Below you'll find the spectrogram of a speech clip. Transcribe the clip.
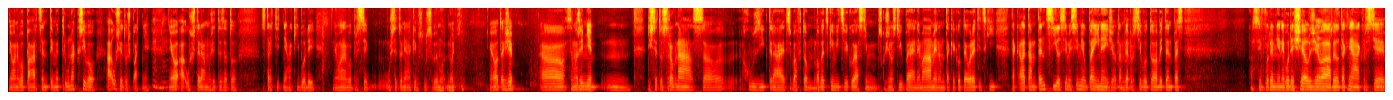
jo, nebo pár centimetrů na křivo a už je to špatně, mm-hmm. jo, a už teda můžete za to ztratit nějaký body, jo, nebo prostě už se to nějakým způsobem hodnotí. Jo, takže samozřejmě, mm, když se to srovná s uh, chůzí, která je třeba v tom loveckém výcviku, já s tím zkušeností úplně nemám, jenom tak jako teoretický, tak ale tam ten cíl si myslím je úplně jiný, že jo? Tam jde mhm. prostě o to, aby ten pes asi ode mě neodešel, že jo, a byl tak nějak prostě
